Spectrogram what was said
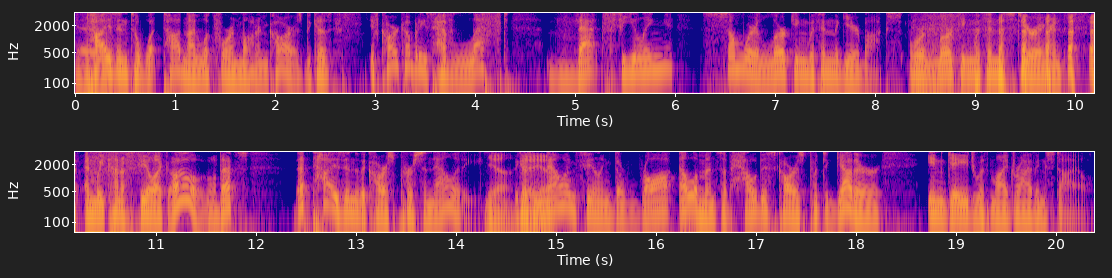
Yeah, ties into what Todd and I look for in modern cars. Because if car companies have left that feeling somewhere lurking within the gearbox or lurking within the steering and and we kind of feel like oh well that's that ties into the car's personality Yeah, because yeah, yeah. now i'm feeling the raw elements of how this car is put together engage with my driving style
